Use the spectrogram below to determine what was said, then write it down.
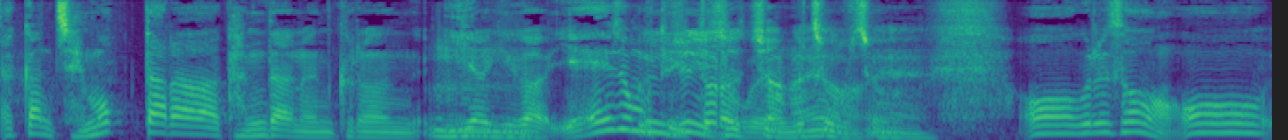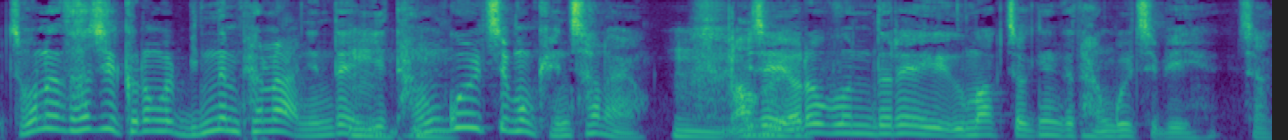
약간 제목 따라 간다는 그런 이야기가 예전부터 이제 있더라고요. 그렇죠, 그렇죠. 예. 어 그래서 어 저는 사실 그런 걸 믿는 편은 아닌데 이 단골집은 괜찮아요. 음, 아, 이제 그래요? 여러분들의 음악적인 그 단골집이 자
